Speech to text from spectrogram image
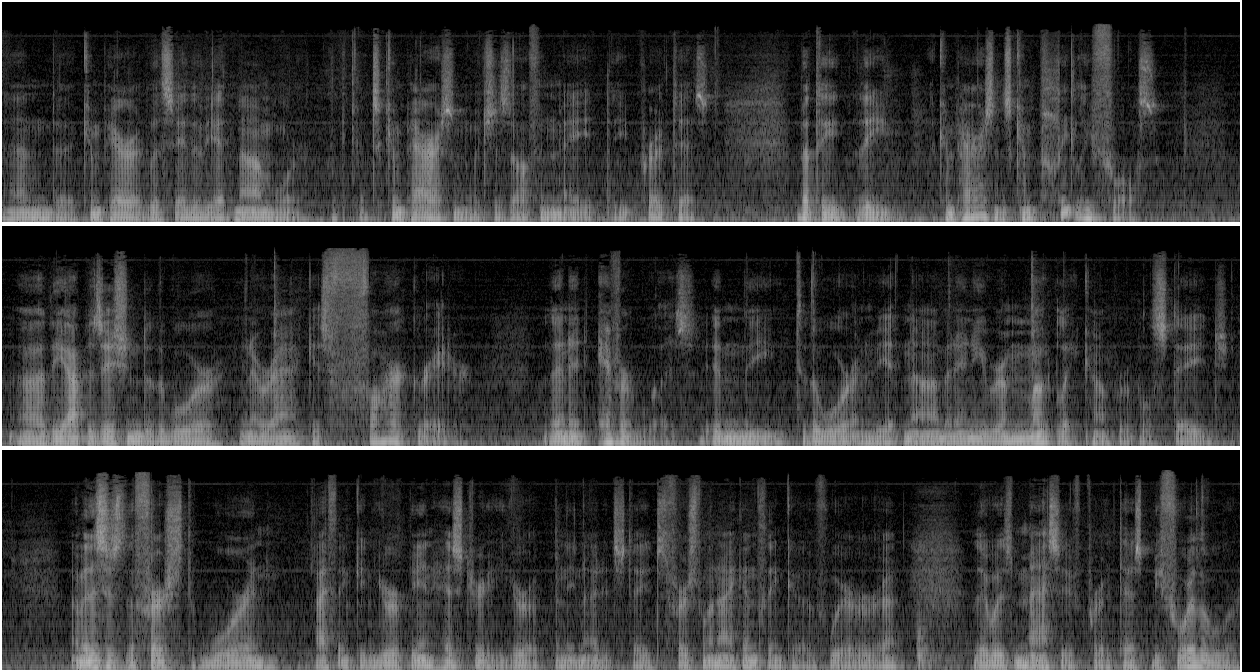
and uh, compare it with, say, the Vietnam War. It's a comparison which is often made, the protest. But the, the comparison is completely false. Uh, the opposition to the war in Iraq is far greater than it ever was in the, to the war in Vietnam at any remotely comparable stage. I mean, this is the first war in I think in European history, Europe and the United States, first one I can think of where uh, there was massive protest before the war.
